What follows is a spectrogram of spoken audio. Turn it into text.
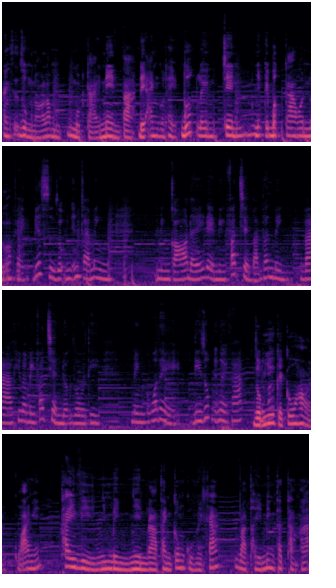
Anh sẽ dùng nó là một một cái nền tảng để anh có thể bước lên trên những cái bậc cao hơn nữa. Phải biết sử dụng những cái mình mình có đấy để mình phát triển bản thân mình. Và khi mà mình phát triển được rồi thì mình cũng có thể đi giúp những người khác. Giống như cái câu hỏi của anh ấy thay vì mình nhìn vào thành công của người khác và thấy mình thật thảm hại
